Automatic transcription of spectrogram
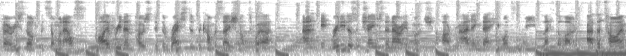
furry stuff with someone else. Ivory then posted the rest of the conversation on Twitter, and it really doesn't change the narrative much, apart from adding that he wants to be left alone. At the time,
